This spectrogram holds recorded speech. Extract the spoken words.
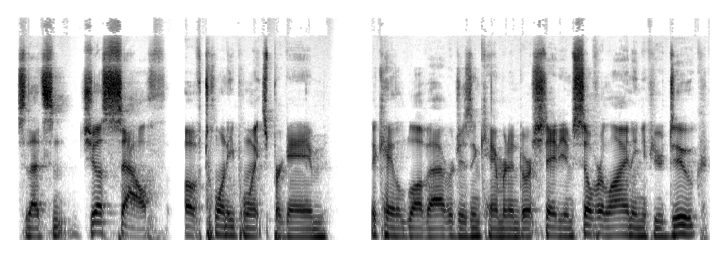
So that's just south of 20 points per game that Caleb Love averages in Cameron Indoor Stadium. Silver lining, if you're Duke,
